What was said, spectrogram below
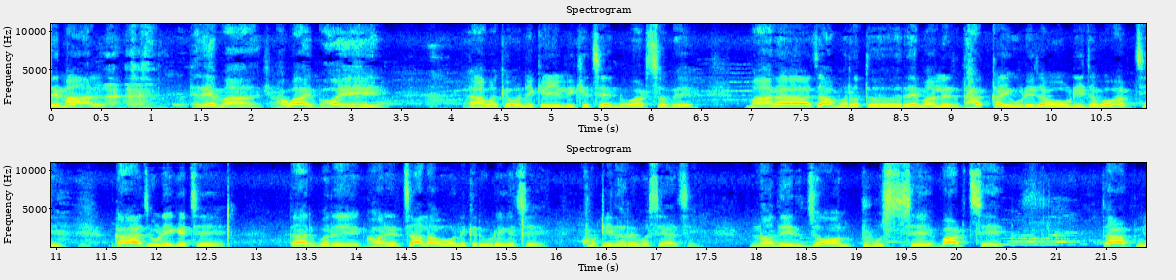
রেমাল। রেমাল। সবাই ভয়ে। আমাকে অনেকেই লিখেছেন হোয়াটসঅ্যাপে মহারাজ আমরা তো রেমালের ধাক্কায় উড়ে যাব উড়ে যাব ভাবছি। গাছ উড়ে গেছে তারপরে ঘরের চালাও অনেকের উড়ে গেছে খুঁটি ধরে বসে আছি। নদীর জল ফুসছে বাড়ছে। তো আপনি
